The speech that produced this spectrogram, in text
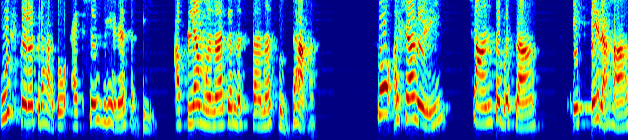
पुश करत राहतो ऍक्शन घेण्यासाठी. आपल्या मनात नसताना सुद्धा. सो अशा वेळी शांत बसा एकटे राहा.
